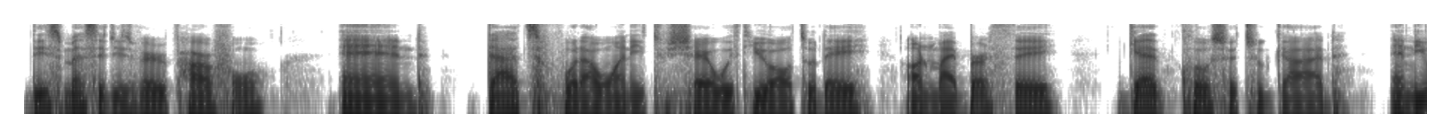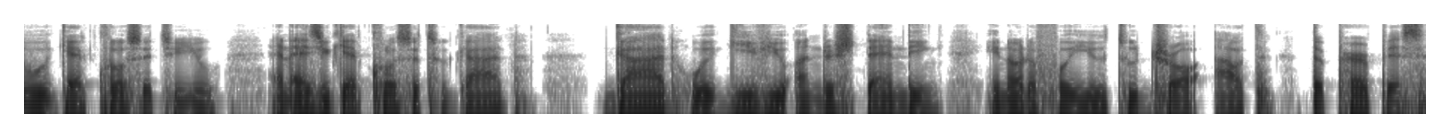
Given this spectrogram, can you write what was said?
this message is very powerful, and that's what I wanted to share with you all today on my birthday. Get closer to God and He will get closer to you. And as you get closer to God, God will give you understanding in order for you to draw out the purpose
